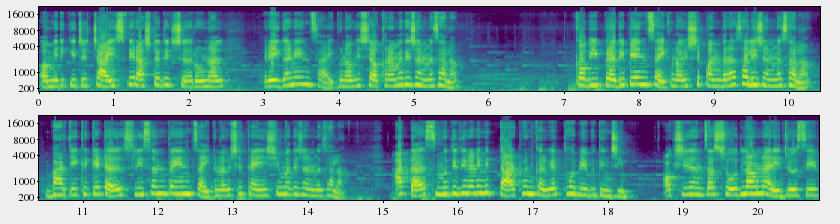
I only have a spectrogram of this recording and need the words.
अमेरिकेचे चाळीसवे राष्ट्राध्यक्ष रोनाल्ड रेगन यांचा एकोणावीसशे अकरामध्ये जन्म झाला. कवी प्रदीप यांचा एकोणावीसशे पंधरा साली जन्म झाला. भारतीय क्रिकेटर श्रीसंत यांचा एकोणावीसशे त्र्याऐंशीमध्ये जन्म झाला. आता स्मृतिदिनानिमित्त आठवण करूयात थोर विभूतींची ऑक्सिजनचा शोध लावणारे जोसेफ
